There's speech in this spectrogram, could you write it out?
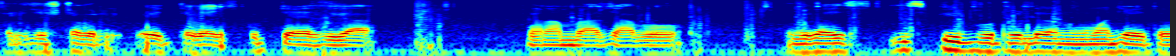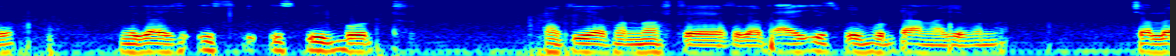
চলো চেষ্টা করি। এই তো গাইস উঠতে আসি গা। এখন আমরা যাব। গাইস স্পিড বোট হলে অনেক মজা হইতো। গাইস স্পিড বোট নাকি এখন নষ্ট হয়ে গেছে তাই স্পিড বোটটা আনা যাবে না। চলো,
